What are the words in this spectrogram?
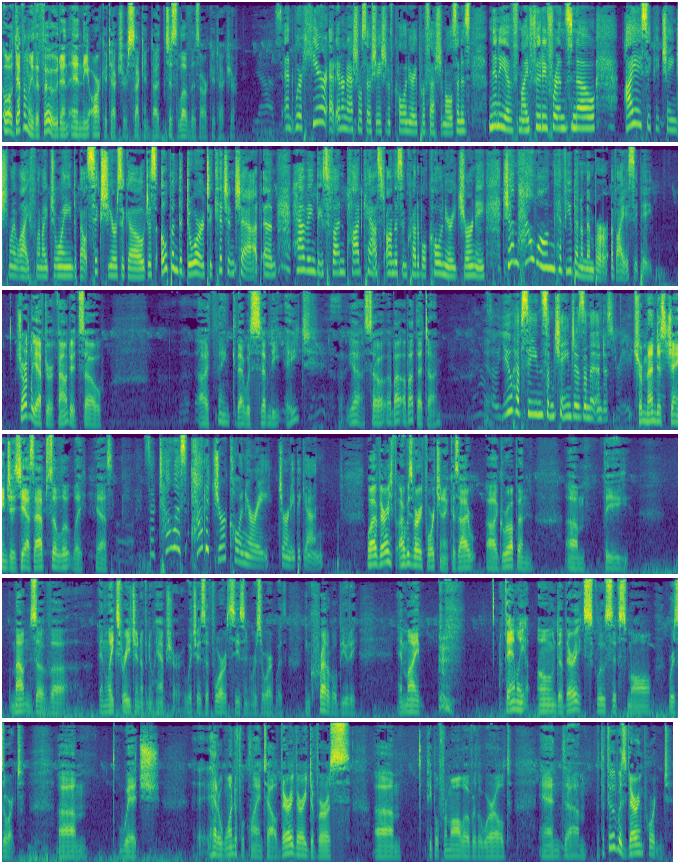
Well, definitely the food and, and the architecture second. I just love this architecture. Yes. And we're here at International Association of Culinary Professionals. And as many of my foodie friends know, IACP changed my life when I joined about six years ago, just opened the door to kitchen chat and having these fun podcasts on this incredible culinary journey. Jim, how long have you been a member of IACP? Shortly after it founded, so I think that was 78. Yeah, so about about that time. Yeah. So you have seen some changes in the industry. Tremendous changes. Yes, absolutely. Yes. So tell us, how did your culinary journey begin? Well, I very I was very fortunate because I uh, grew up in um, the mountains of uh, and lakes region of New Hampshire, which is a four season resort with incredible beauty, and my family owned a very exclusive small resort, um, which had a wonderful clientele, very very diverse, um, people from all over the world, and um, but the food was very important.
